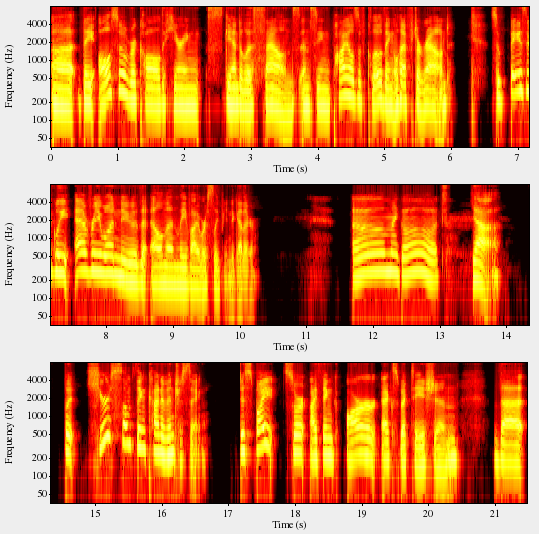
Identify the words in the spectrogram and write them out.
Uh, they also recalled hearing scandalous sounds and seeing piles of clothing left around. So basically, everyone knew that Elma and Levi were sleeping together. oh my god. Yeah. But here's something kind of interesting. Despite sort I think our expectation that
